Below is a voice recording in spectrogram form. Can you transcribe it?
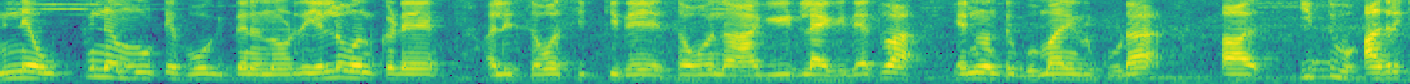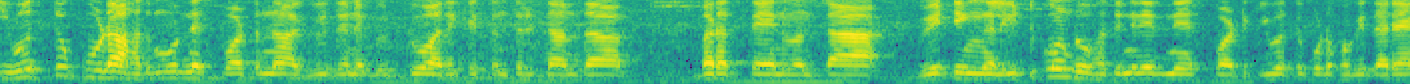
ನಿನ್ನೆ ಉಪ್ಪಿನ ಮೂಟೆ ಹೋಗಿದ್ದನ್ನು ನೋಡಿದ್ರೆ ಎಲ್ಲೋ ಒಂದು ಕಡೆ ಅಲ್ಲಿ ಶವ ಸಿಕ್ಕಿದೆ, ಶವನ ಆಗಿ ಇಡಲಾಗಿದೆ ಅಥವಾ ಎನ್ನುವಂಥ ಗುಮಾನಿಗಳು ಕೂಡ ಇದ್ದು ಆದರೆ ಇವತ್ತು ಕೂಡ ಹದಿಮೂರನೇ ಸ್ಪಾಟನ್ನು ಅಗಿಯುವುದನ್ನು ಬಿಟ್ಟು ಅದಕ್ಕೆ ತಂತ್ರಜ್ಞಾನದ ಬರುತ್ತೆ ಎನ್ನುವಂಥ ವೇಟಿಂಗ್ನಲ್ಲಿ ಇಟ್ಕೊಂಡು ಹದಿನೈದನೇ ಸ್ಪಾಟ್ಗೆ ಇವತ್ತು ಕೂಡ ಹೋಗಿದ್ದಾರೆ.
